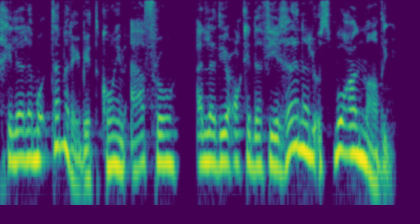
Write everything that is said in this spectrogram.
خلال مؤتمر بيتكوين أفرو الذي عقد في غانا الأسبوع الماضي.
